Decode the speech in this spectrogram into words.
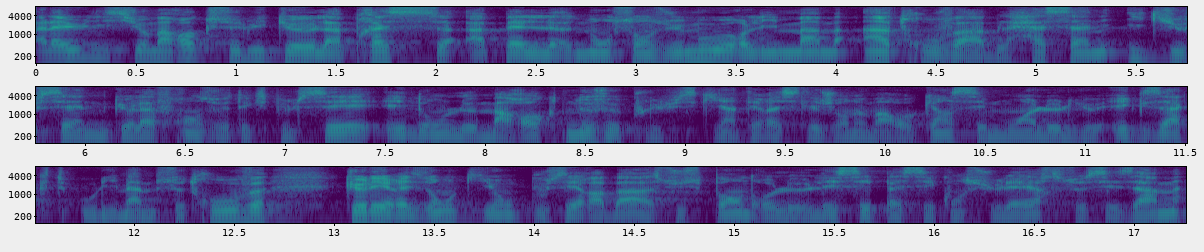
À la une ici au Maroc, celui que la presse appelle non sans humour l'imam introuvable, Hassan Iqiyoussen, que la France veut expulser et dont le Maroc ne veut plus. Ce qui intéresse les journaux marocains, c'est moins le lieu exact où l'imam se trouve que les raisons qui ont poussé Rabat à suspendre le laissez-passer consulaire, ce sésame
